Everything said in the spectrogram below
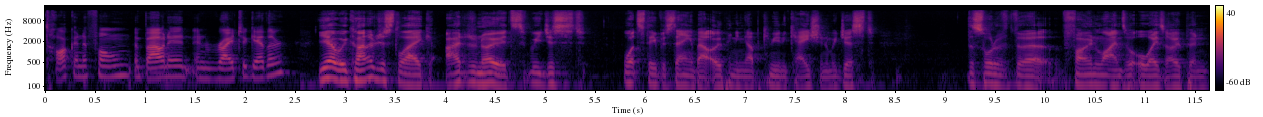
talk on the phone about it and write together. Yeah, we kind of just like I don't know. It's we just what Steve was saying about opening up communication. We just the sort of the phone lines were always open.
